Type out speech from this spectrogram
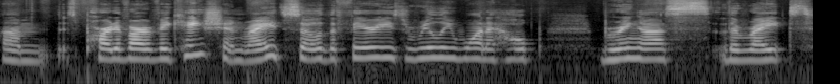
Um, it's part of our vacation, right? So the fairies really want to help bring us the right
